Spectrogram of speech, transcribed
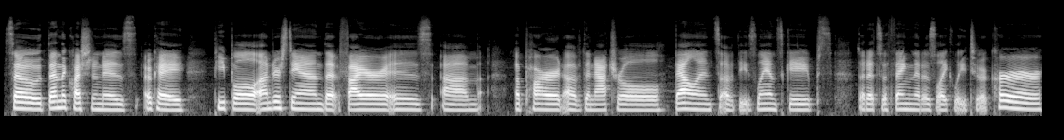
So then the question is okay, people understand that fire is um, a part of the natural balance of these landscapes, that it's a thing that is likely to occur,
